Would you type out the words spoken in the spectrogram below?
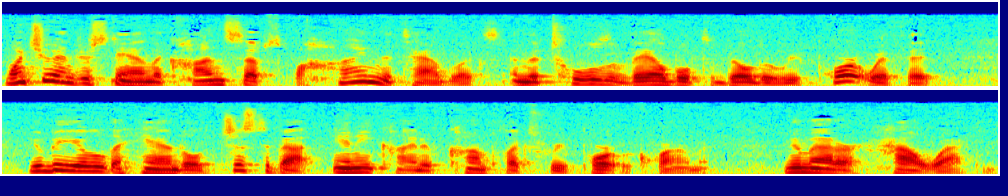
Once you understand the concepts behind the tablix and the tools available to build a report with it, you'll be able to handle just about any kind of complex report requirement, no matter how wacky.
